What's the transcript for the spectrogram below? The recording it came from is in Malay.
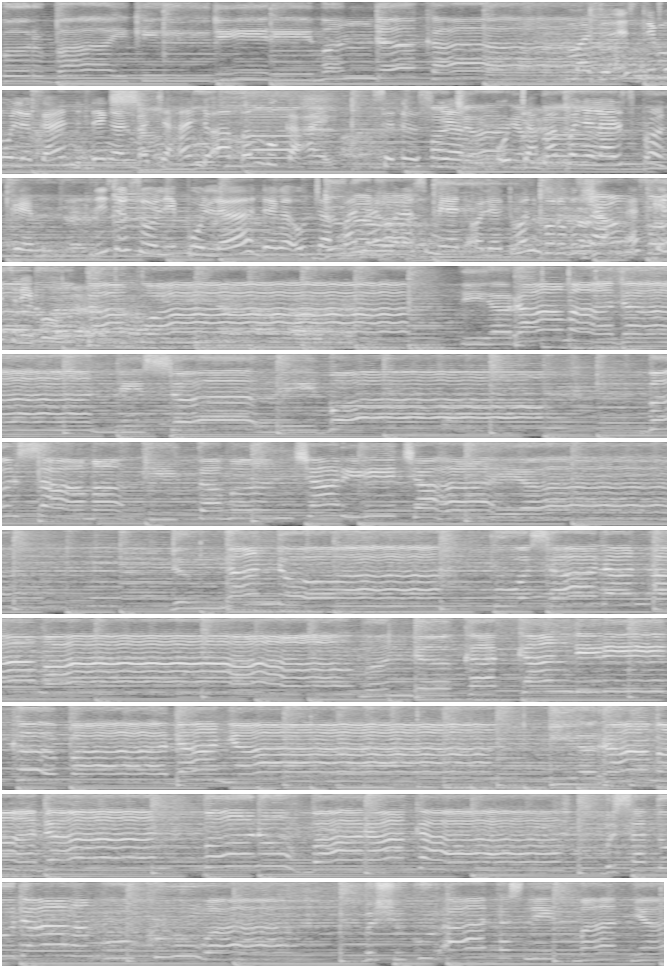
Memperbaiki diri mendekat Majlis dimulakan dengan bacaan doa pembukaan. Seterusnya, ucapan penyelaras program. Disusuli pula dengan ucapan dan perasmian oleh Tuan Guru Besar SK Seribu. Dalam Bersyukur atas nikmatnya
